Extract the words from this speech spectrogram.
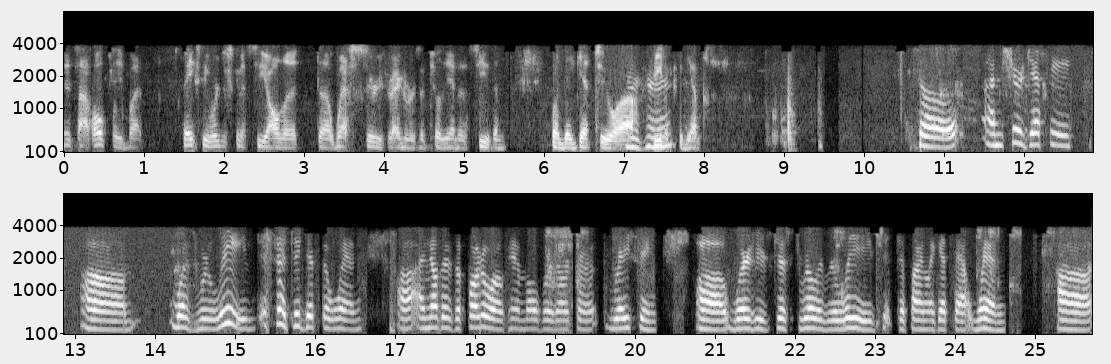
it's not hopefully but basically we're just gonna see all the, the West Series regulars until the end of the season when they get to uh Mhm. Phoenix again. So I'm sure Jesse um, was relieved to get the win. Uh, I know there's a photo of him over at Arca Racing uh, where he's just really relieved to finally get that win uh,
